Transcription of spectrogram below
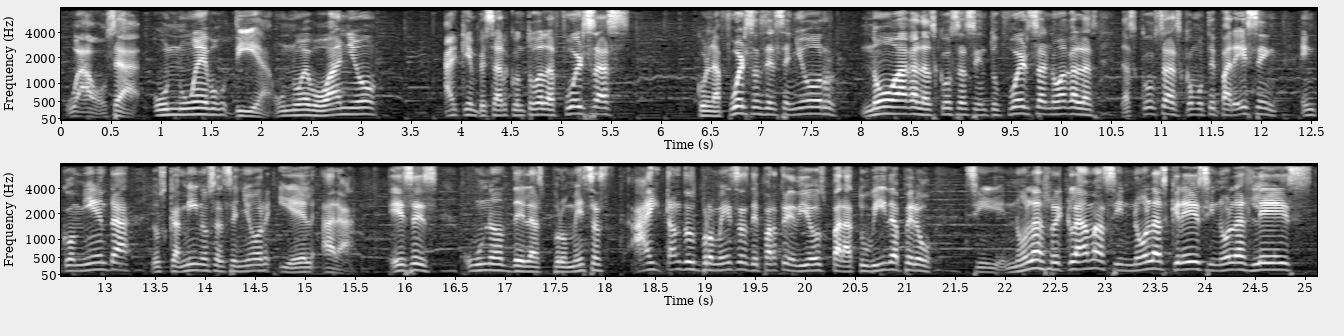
wow, o sea, un nuevo día, un nuevo año. Hay que empezar con todas las fuerzas, con las fuerzas del Señor. No hagas las cosas en tu fuerza, no hagas las, las cosas como te parecen. Encomienda los caminos al Señor y Él hará. Esa es una de las promesas. Hay tantas promesas de parte de Dios para tu vida, pero si no las reclamas, si no las crees, si no las lees,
